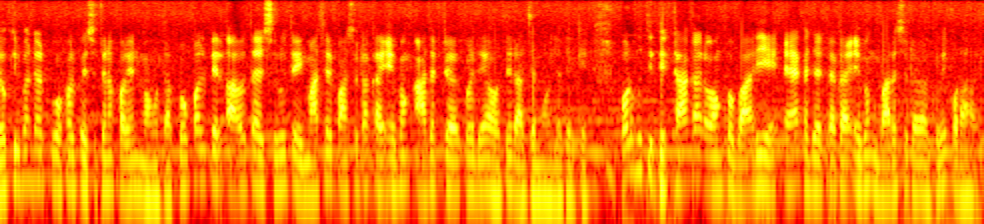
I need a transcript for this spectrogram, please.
লক্ষ্মীর ভাণ্ডার প্রকল্পের সূচনা করেন মমতা। প্রকল্পের আওতায় শুরুতেই মাসের পাঁচশো টাকা এবং হাজার টাকা করে দেওয়া হতে রাজ্যের মহিলাদেরকে। পরবর্তীতে টাকার অঙ্ক বাড়িয়ে এক হাজার টাকা এবং বারোশো টাকা করে করা হয়।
